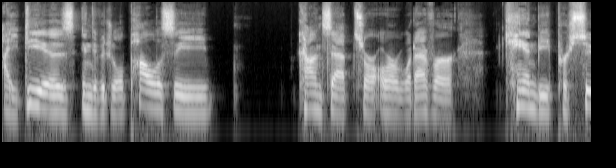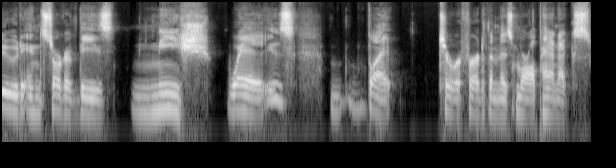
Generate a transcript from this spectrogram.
ideas, individual policy concepts, or, or whatever can be pursued in sort of these niche ways, but to refer to them as moral panics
